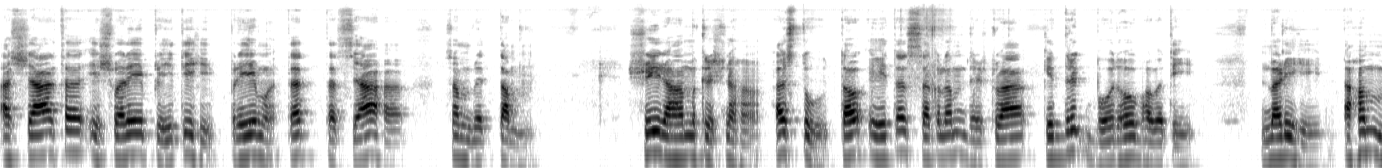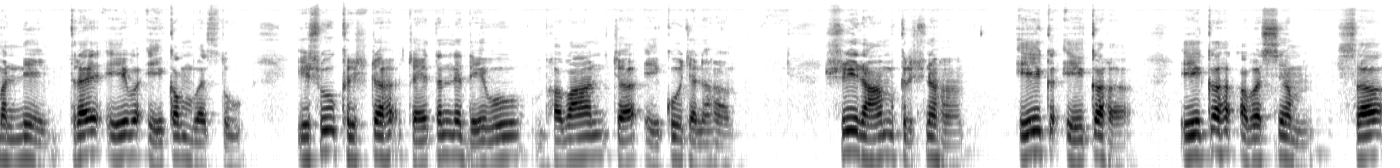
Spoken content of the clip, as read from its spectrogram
अस्यार्थ ईश्वरे प्रीतिः, प्रेम तत् तस्याः संवृत्तम्। श्रीरामकृष्णः, अस्तु, तव एतत् सकलं दृष्ट्वा कीदृग्बोधो भवति। मणि अहम मन्ये, त्रय एव एकं वस्तु। ईशु ख्रीष्ट चैतन्यदेव, भवान च एको जन। श्रीरामकृष्ण, एक एक एक अवश्यम स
